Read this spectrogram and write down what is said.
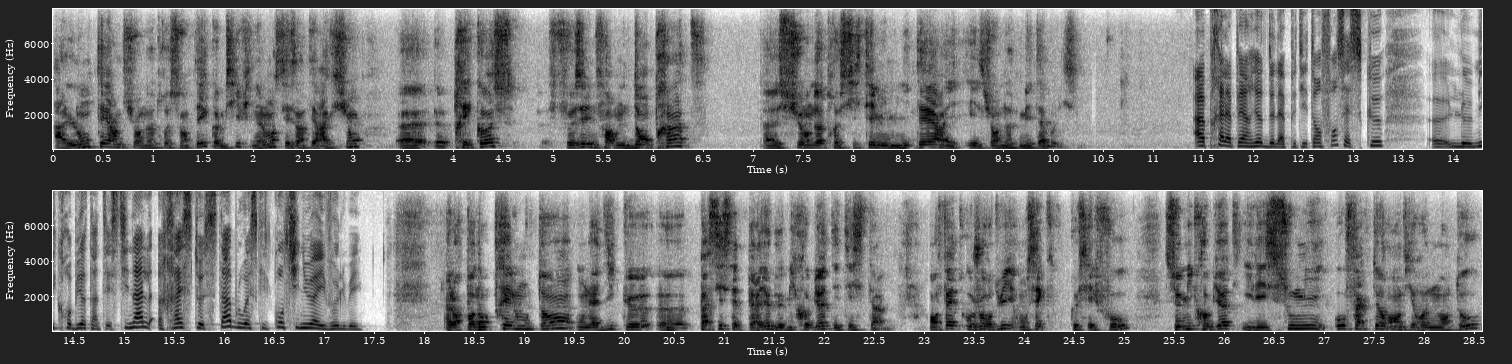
à long terme sur notre santé, comme si finalement ces interactions précoces faisaient une forme d'empreinte sur notre système immunitaire et sur notre métabolisme. Après la période de la petite enfance, est-ce que euh, le microbiote intestinal reste stable ou est-ce qu'il continue à évoluer? Alors pendant très longtemps, on a dit que euh, passé cette période, le microbiote était stable. En fait, aujourd'hui, on sait que c'est faux. Ce microbiote, il est soumis aux facteurs environnementaux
